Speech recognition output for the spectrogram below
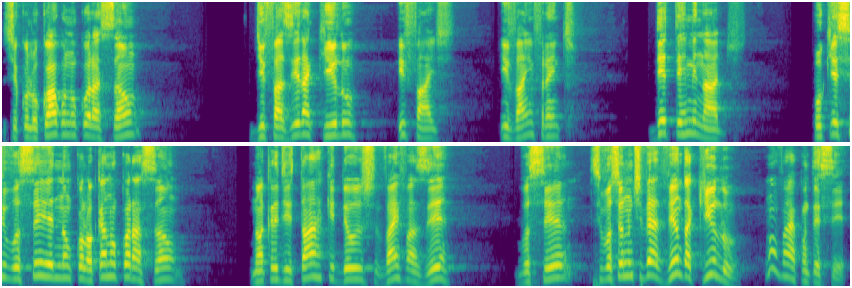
Você colocou algo no coração de fazer aquilo e faz. E vai em frente. Determinados. Porque se você não colocar no coração, não acreditar que Deus vai fazer, você, se você não estiver vendo aquilo, não vai acontecer.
